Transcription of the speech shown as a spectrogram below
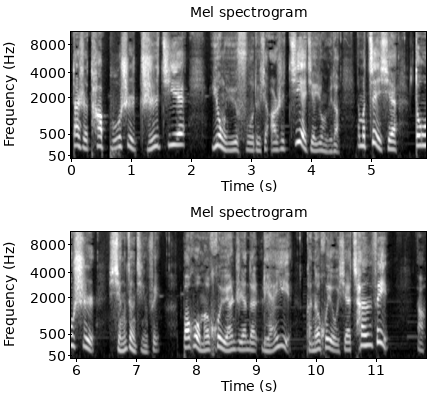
但是它不是直接用于服务对象，而是间接用于的。那么这些都是行政经费，包括我们会员之间的联谊，可能会有一些餐费啊，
